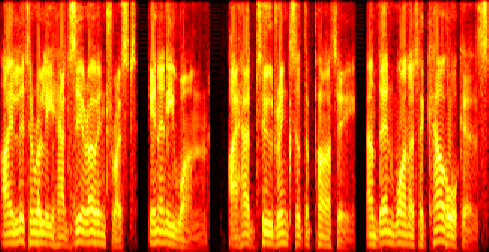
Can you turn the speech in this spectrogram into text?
I literally had zero interest in anyone. I had two drinks at the party, and then one at a cowhawker's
